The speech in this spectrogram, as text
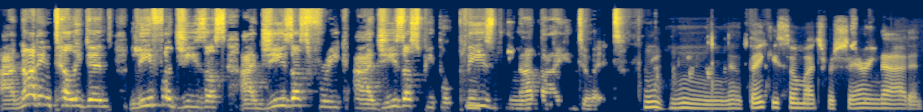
are not intelligent live for Jesus, are Jesus freak, are Jesus people. Please do mm-hmm. not buy into it. Mm-hmm. thank you so much for sharing that. And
